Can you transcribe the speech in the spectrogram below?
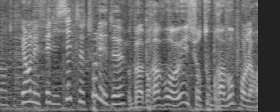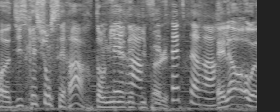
En tout cas on les félicite tous les deux. Bah bravo à eux et surtout bravo pour leur euh, discrétion. C'est rare dans le milieu rare, des people. c'est très très rare. Et là, ouais,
